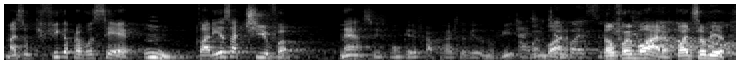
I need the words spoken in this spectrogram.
mas o que fica para você é um clareza ativa, né? Vocês vão querer ficar pro resto da vida no vídeo? A Vão embora. já pode subir. Então foi embora, pode subir.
